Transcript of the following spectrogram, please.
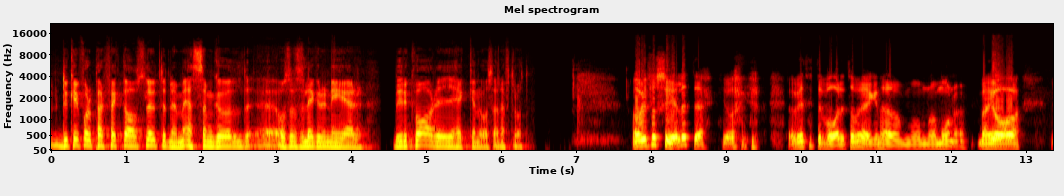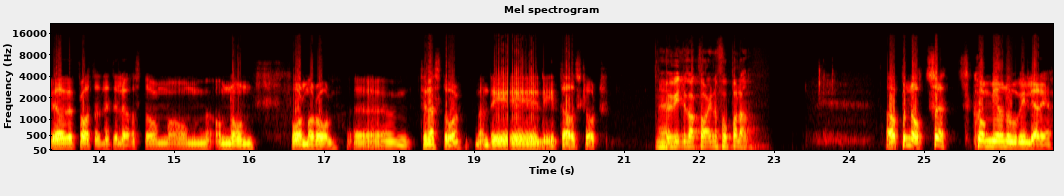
Du kan ju få det perfekta avslutet nu med SM-guld eh, och sen så lägger du ner. Blir du kvar i Häcken då sen efteråt? Ja, vi får se lite. Jag, jag vet inte vad det tar vägen här om, om några månader. Men jag, vi har väl pratat lite löst om, om, om någon form av roll eh, till nästa år. Men det, det är inte alls klart. Men vill du vara kvar inom fotbollen? Ja, på något sätt kommer jag nog vilja det.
